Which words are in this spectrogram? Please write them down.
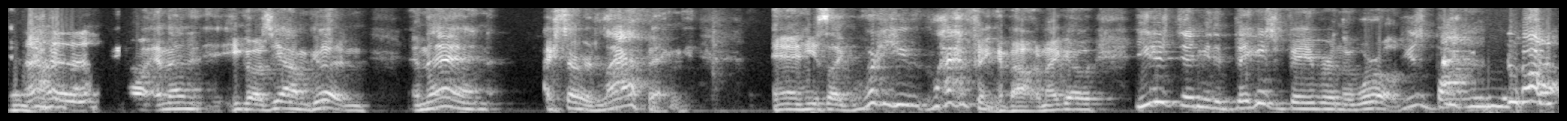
And, uh-huh. You know, and, then he goes, yeah, I'm good. And, and then I started laughing and he's like, what are you laughing about? And I go, you just did me the biggest favor in the world. You just bought me the car.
